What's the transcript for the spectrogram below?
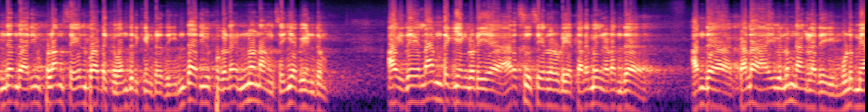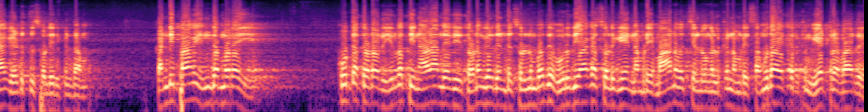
எந்தெந்த அறிவிப்பெல்லாம் செயல்பாட்டுக்கு வந்திருக்கின்றது இந்த அறிவிப்புகளை இன்னும் நாம் செய்ய வேண்டும். ஆக இதையெல்லாம் இன்றைக்கு எங்களுடைய அரசு செயலருடைய தலைமையில் நடந்த அந்த கல ஆய்விலும் நாங்கள் அதை முழுமையாக எடுத்து சொல்லியிருக்கின்றோம். கண்டிப்பாக இந்த முறை கூட்டத்தொடர் இருபத்தி நாலாம் தேதி தொடங்குகிறது என்று சொல்லும்போது உறுதியாக சொல்கிறேன் நம்முடைய மாணவ செல்வங்களுக்கும் நம்முடைய சமுதாயத்திற்கும் ஏற்றவாறு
